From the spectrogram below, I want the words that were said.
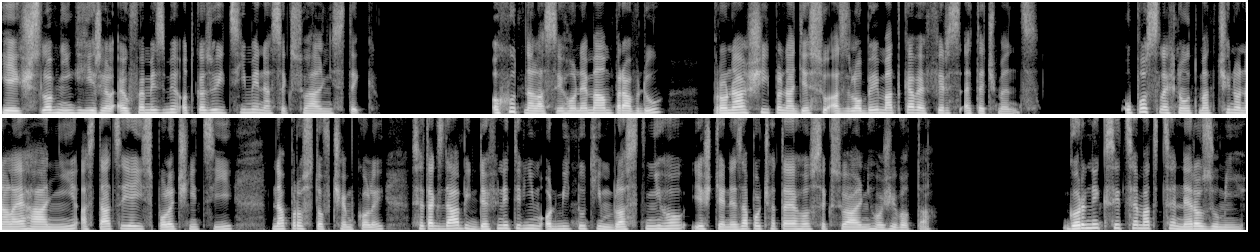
Jejich slovník hýřil eufemizmy odkazujícími na sexuální styk. Ochutnala si ho, nemám pravdu, pronáší plna děsu a zloby matka ve Fierce Attachments. Uposlechnout matčino naléhání a stát se její společnicí naprosto v čemkoliv se tak zdá být definitivním odmítnutím vlastního, ještě nezapočatého sexuálního života. Gornik sice matce nerozumí,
